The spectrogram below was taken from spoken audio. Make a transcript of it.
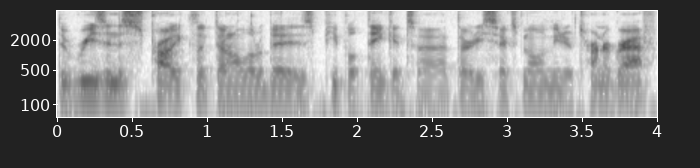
the reason this is probably clicked on a little bit is people think it's a 36 millimeter turnograph.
